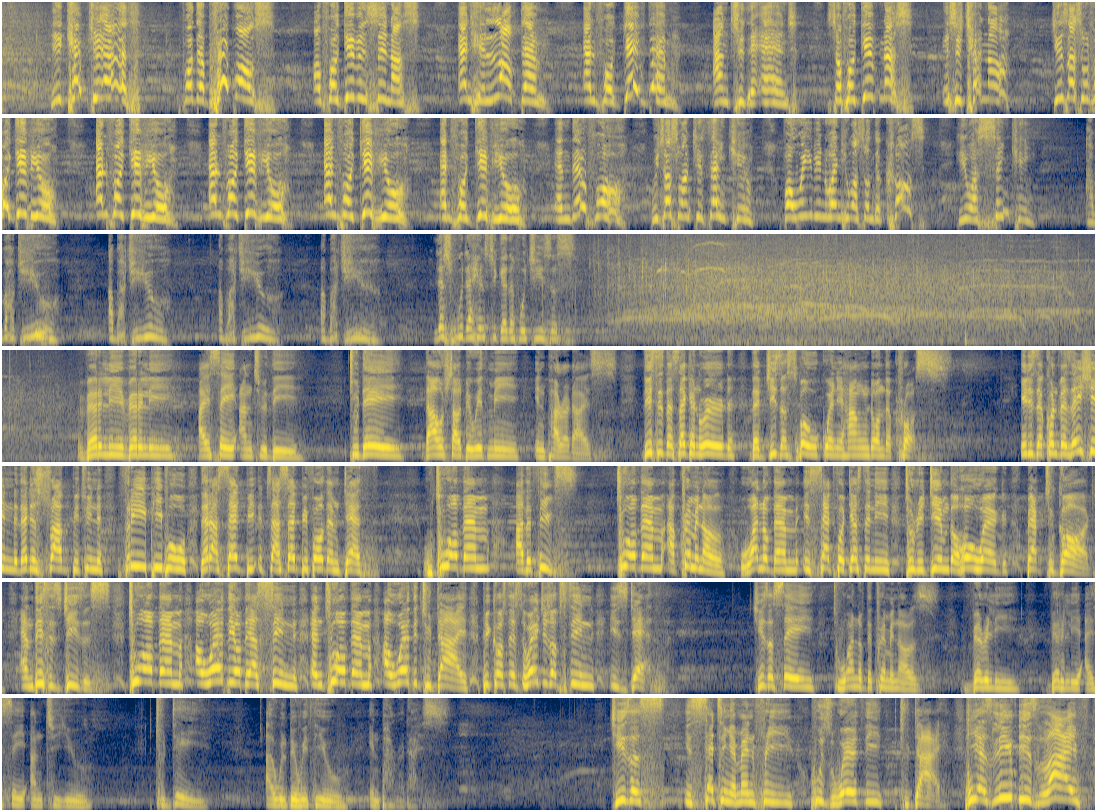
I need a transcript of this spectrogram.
He came to earth for the purpose of forgiving sinners, and He loved them and forgave them unto the end. So, forgiveness is eternal. Jesus will forgive you and forgive you and forgive you and forgive you and forgive you. And therefore, we just want to thank you for even when He was on the cross, He was thinking about you, about you, about you, about you. Let's put our hands together for Jesus. Verily, verily, I say unto thee, today thou shalt be with me in paradise. This is the second word that Jesus spoke when he hung on the cross. It is a conversation that is struck between three people that are set, be, are set before them death. Two of them are the thieves. Two of them are criminal. One of them is set for destiny to redeem the whole world back to God. And this is Jesus. Two of them are worthy of their sin, and two of them are worthy to die because the wages of sin is death. Jesus say to one of the criminals, Verily, verily I say unto you, today I will be with you in paradise. Jesus is setting a man free who's worthy to die. He has lived his life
